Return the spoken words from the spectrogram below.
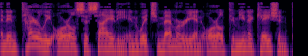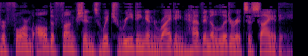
an entirely oral society in which memory and oral communication perform all the functions which reading and writing have in a literate society.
